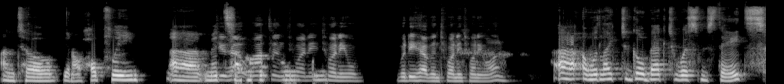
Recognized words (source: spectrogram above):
until you know hopefully uh. Do you have what's in 2020? What do you have in 2021? Uh, I would like to go back to Western States,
